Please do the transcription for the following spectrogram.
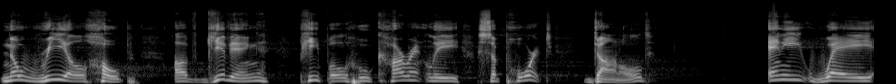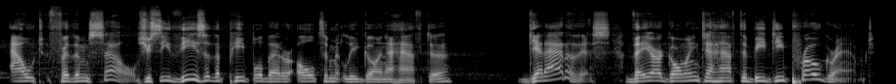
no real hope of giving people who currently support Donald any way out for themselves. You see, these are the people that are ultimately going to have to get out of this. They are going to have to be deprogrammed.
